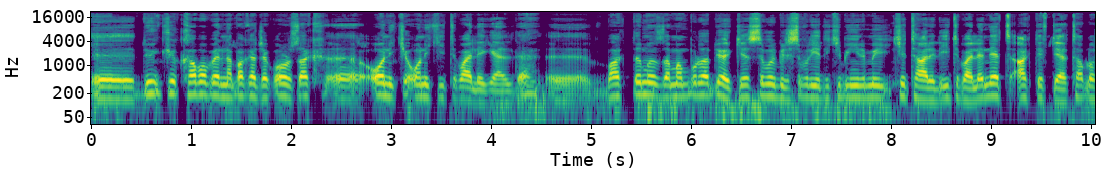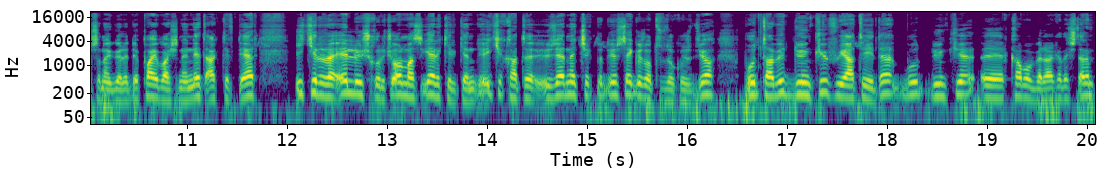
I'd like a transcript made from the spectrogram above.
Ee, dünkü kap haberine bakacak olursak e, 12-12 itibariyle geldi. Ee, baktığımız zaman burada diyor ki 01.07.2022 tarihli itibariyle net aktif değer tablosuna göre diyor pay başına net aktif değer 2 lira 53 kuruş olması gerekirken diyor iki katı üzerine çıktı diyor 8.39 diyor. Bu tabi dünkü fiyatıydı. Bu dünkü e, kap haber arkadaşlarım.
